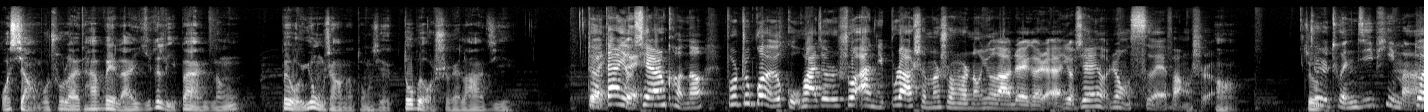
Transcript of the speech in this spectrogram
我想不出来他未来一个礼拜能被我用上的东西都被我视为垃圾。对对但是有些人可能不是中国有一个古话，就是说啊，你不知道什么时候能用到这个人。有些人有这种思维方式，啊，就就是囤积癖嘛，对，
